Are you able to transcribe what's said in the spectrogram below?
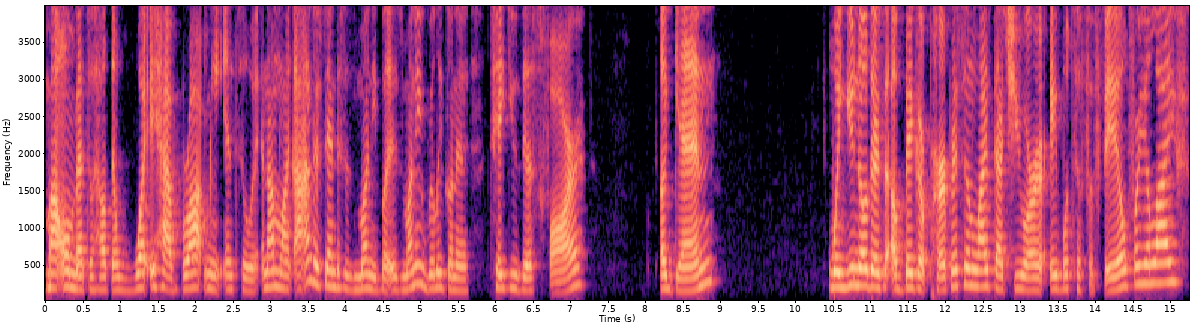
my own mental health and what it had brought me into it and I'm like I understand this is money but is money really going to take you this far again when you know there's a bigger purpose in life that you are able to fulfill for your life,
